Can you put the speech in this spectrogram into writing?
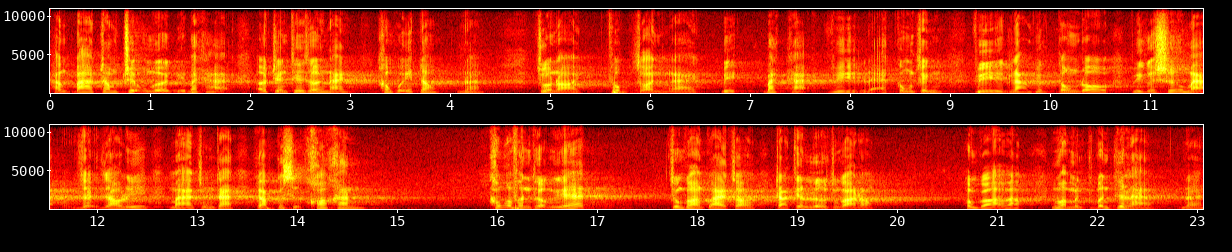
hàng 300 triệu người bị bách hại ở trên thế giới này, không có ít đâu. Đó. Chúa nói, phúc cho những ai bị bách hại vì lẽ công chính, vì làm việc tông đồ, vì cái sứ mạng dạy giáo lý mà chúng ta gặp cái sự khó khăn. Không có phần thưởng gì hết. Chúng con có ai cho trả tiền lương chúng con không? Không có, phải không? Nhưng mà mình vẫn cứ làm. Đấy.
